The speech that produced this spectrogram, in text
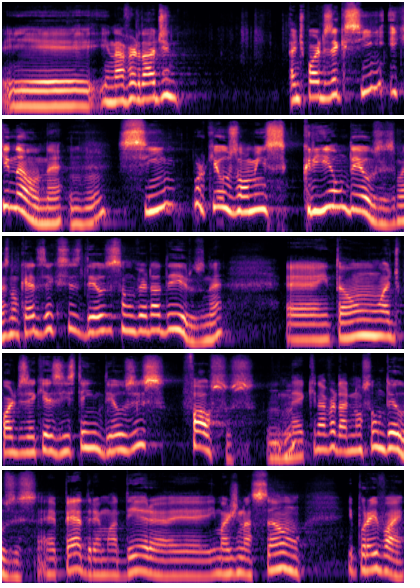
E, e, na verdade, a gente pode dizer que sim e que não, né? Uhum. Sim, porque os homens criam deuses, mas não quer dizer que esses deuses são verdadeiros, né? É, então, a gente pode dizer que existem deuses falsos, né? Que, na verdade, não são deuses. É pedra, é madeira, é imaginação e por aí vai.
